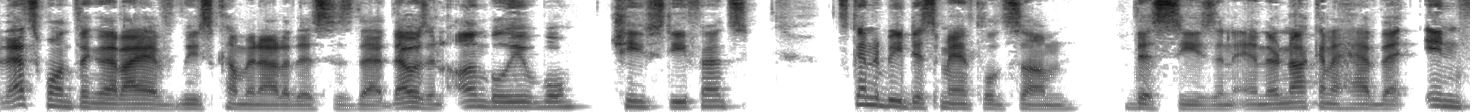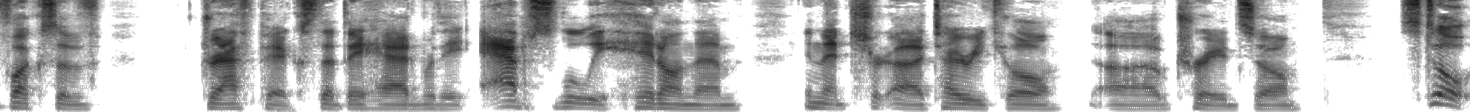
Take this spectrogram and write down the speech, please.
that's one thing that I have at least coming out of this is that that was an unbelievable Chiefs defense. It's going to be dismantled some this season, and they're not going to have that influx of draft picks that they had where they absolutely hit on them in that uh, Tyreek Hill uh, trade. So, still,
